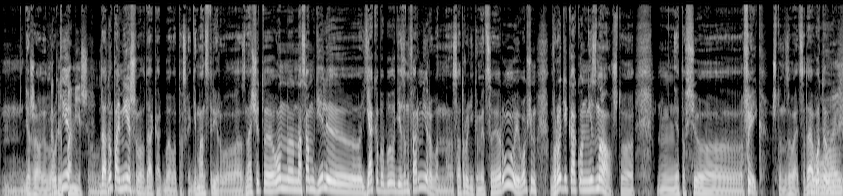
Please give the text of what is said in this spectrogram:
держал ее в как руке. помешивал. Да, ну, помешивал, да, как бы, вот, так сказать, демонстрировал. Значит, он на самом деле якобы был дезинформирован сотрудниками ЦРУ, и, в общем, вроде как он не знал, что это все фейк, что называется, да? Вот, Ой.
